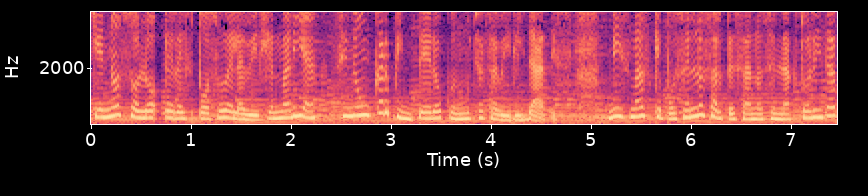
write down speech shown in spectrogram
quien no solo era esposo de la Virgen María, sino un carpintero con muchas habilidades, mismas que poseen los artesanos en la actualidad.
